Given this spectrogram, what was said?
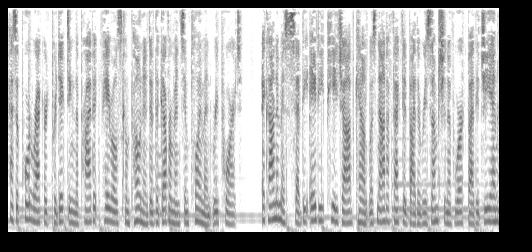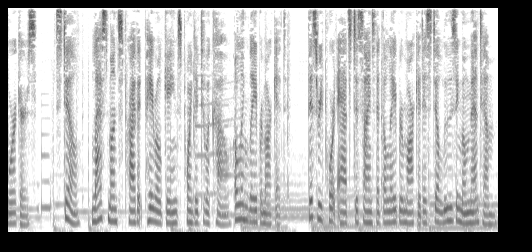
has a poor record predicting the private payrolls component of the government's employment report. Economists said the ADP job count was not affected by the resumption of work by the GM workers. Still, last month's private payroll gains pointed to a co-oling labor market. This report adds to signs that the labor market is still losing momentum,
